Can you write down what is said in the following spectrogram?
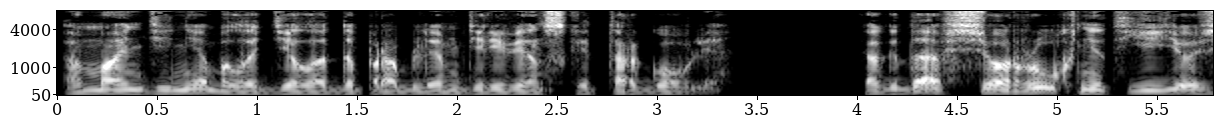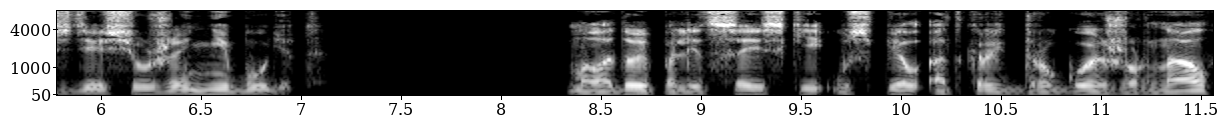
Аманде не было дела до проблем деревенской торговли. Когда все рухнет, ее здесь уже не будет. Молодой полицейский успел открыть другой журнал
